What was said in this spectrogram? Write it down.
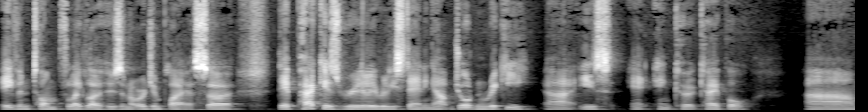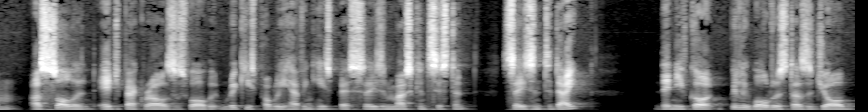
even Tom Flegler, who's an Origin player. So their pack is really, really standing up. Jordan Riki uh, is in Kurt Capewell um, are solid edge back roles as well. But Riki's probably having his best season, most consistent season to date. Then you've got Billy Walters does a job,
